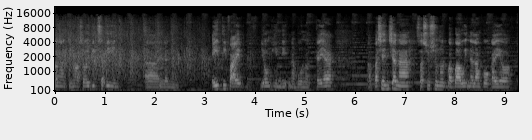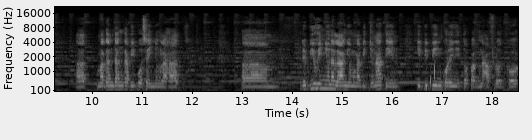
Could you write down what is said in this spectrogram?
lang ang kinuha. So ibig sabihin uh, ilan yun? 85 yung hindi nabunot. Kaya uh, pasensya na. Sa susunod babawi na lang po kayo. At magandang gabi po sa inyong lahat. Um, reviewin nyo na lang yung mga video natin. Ipipin ko rin ito pag na-upload ko.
